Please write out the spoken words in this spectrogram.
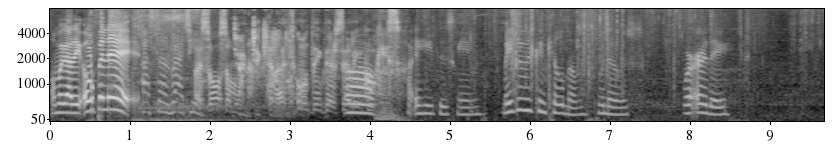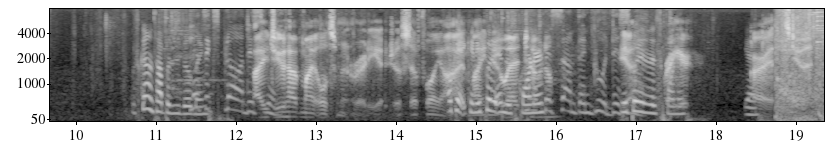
Oh my god, they open it! Hostile right here. I saw someone, and I don't think they're selling Oh, cookies. I hate this game. Maybe we can kill them. Who knows? Where are they? Let's get on top of this Let's building. explore this I way. do have my ultimate ready, uh, just FYI. Okay, can you put it in this corner? of- There's something good this You put it in this right corner. here. Yeah. Alright, let's do it.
